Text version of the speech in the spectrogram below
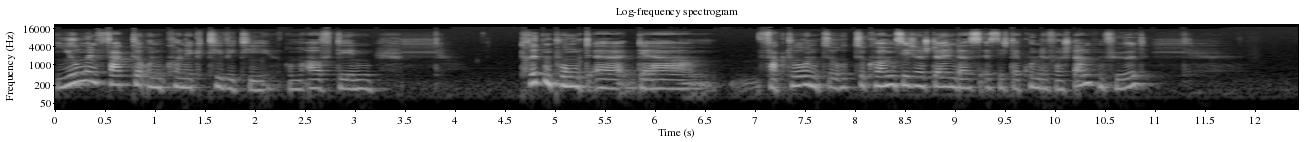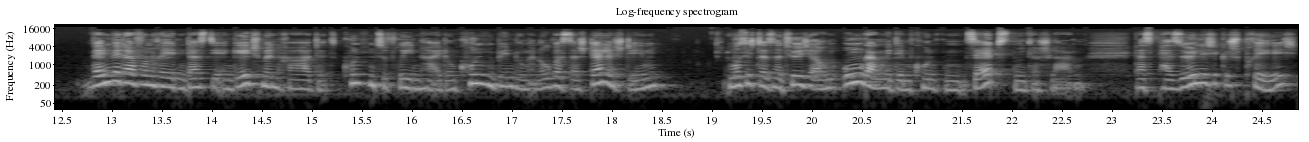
Human Factor und Connectivity, um auf den dritten Punkt äh, der Faktoren zurückzukommen, sicherstellen, dass es sich der Kunde verstanden fühlt. Wenn wir davon reden, dass die Engagementrate, Kundenzufriedenheit und Kundenbindung an oberster Stelle stehen, muss sich das natürlich auch im Umgang mit dem Kunden selbst niederschlagen. Das persönliche Gespräch,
